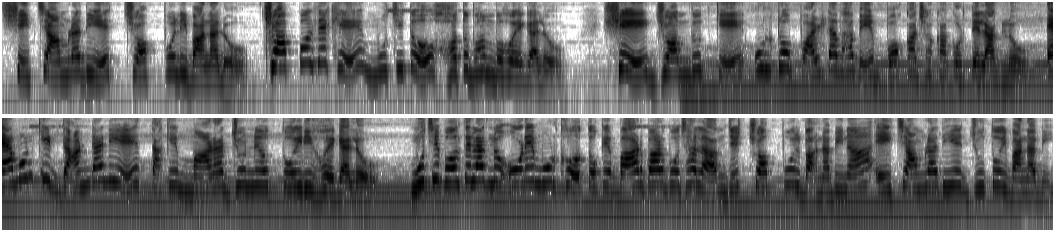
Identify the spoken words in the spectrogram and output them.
সেই চামড়া দিয়ে চপ্পলই বানালো। চপ্পল দেখে মুচি তো হতভম্ব হয়ে গেল। সে যমদূতকে উল্টো পাল্টাভাবে বকাঝকা করতে লাগল। এমনকি ডান্ডা নিয়ে তাকে মারার জন্যও তৈরি হয়ে গেল। মুচি বলতে লাগল, ওরে মূর্খ, তোকে বারবার বোঝালাম যে চপ্পল বানাবি না, এই চামড়া দিয়ে জুতোই বানাবি।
